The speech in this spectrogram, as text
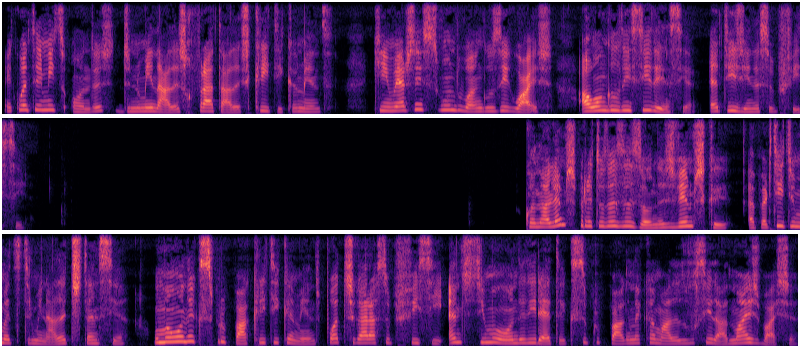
enquanto emite ondas, denominadas refratadas criticamente, que emergem segundo ângulos iguais ao ângulo de incidência, atingindo a superfície. Quando olhamos para todas as ondas, vemos que, a partir de uma determinada distância, uma onda que se propaga criticamente pode chegar à superfície antes de uma onda direta que se propague na camada de velocidade mais baixa,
